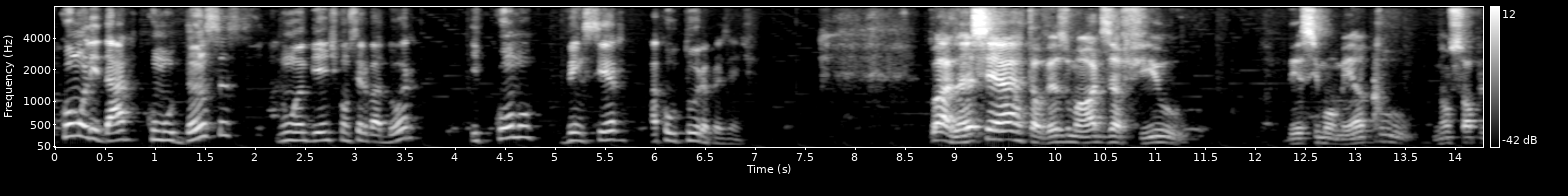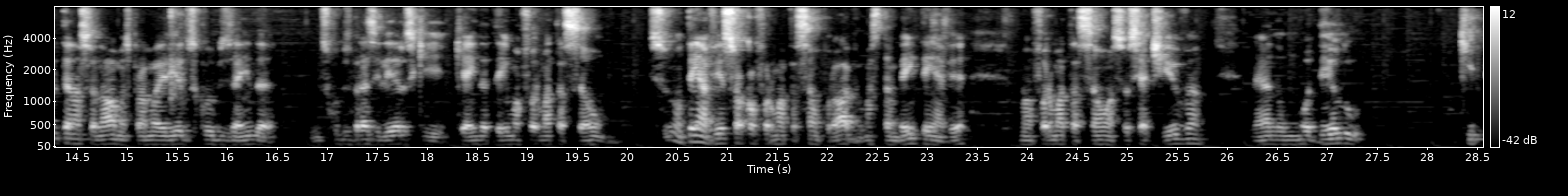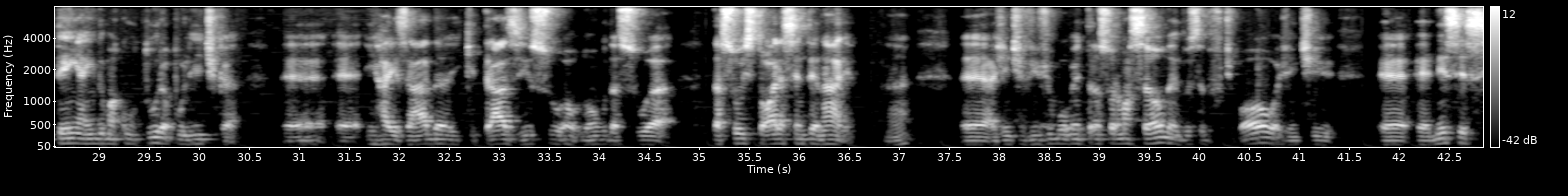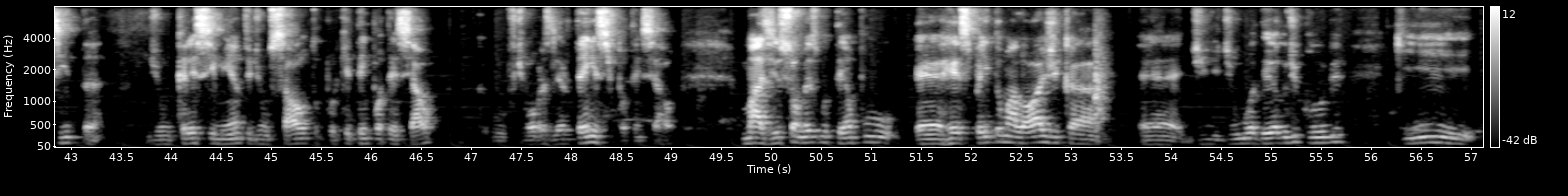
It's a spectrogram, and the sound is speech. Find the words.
Como lidar com mudanças num ambiente conservador e como vencer a cultura, presidente? Eduardo, esse é talvez o maior desafio desse momento não só para o internacional, mas para a maioria dos clubes ainda, dos clubes brasileiros que, que ainda tem uma formatação. Isso não tem a ver só com a formatação, por óbvio, mas também tem a ver uma formatação associativa, né, num modelo que tem ainda uma cultura política é, é, enraizada e que traz isso ao longo da sua, da sua história centenária. Né? É, a gente vive um momento de transformação na indústria do futebol, a gente é, é, necessita de um crescimento de um salto porque tem potencial. O futebol brasileiro tem esse potencial, mas isso ao mesmo tempo é, respeita uma lógica de, de, um modelo de clube que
